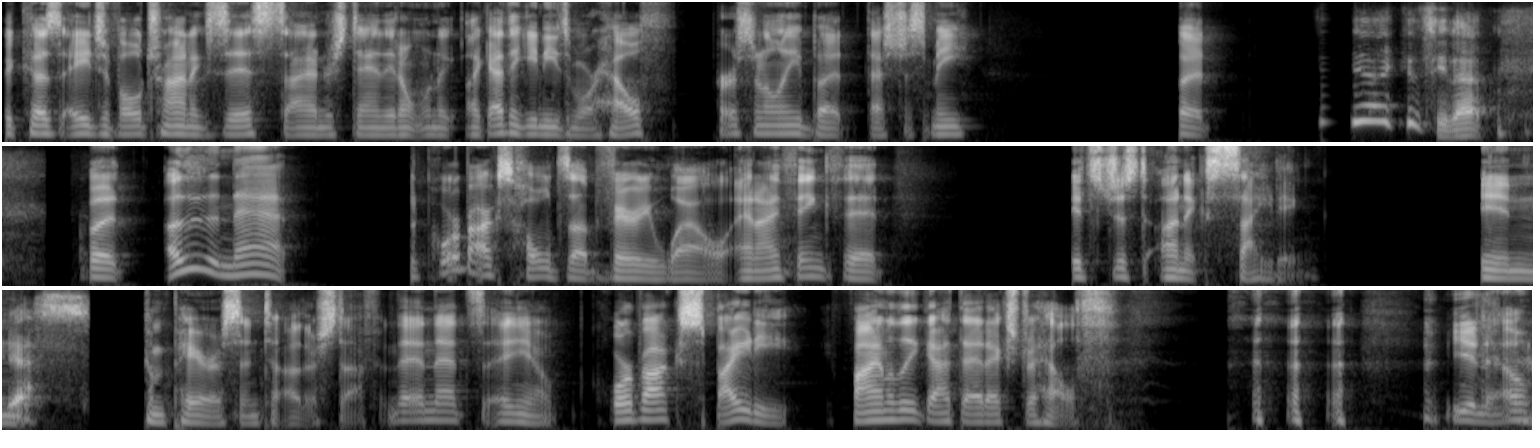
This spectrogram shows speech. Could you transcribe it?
because Age of Ultron exists, I understand they don't want to like I think he needs more health personally, but that's just me. But Yeah, I can see that. but other than that, the core box holds up very well, and I think that it's just unexciting in Yes. comparison to other stuff. And then that's you know, core box Spidey finally got that extra health. you know,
